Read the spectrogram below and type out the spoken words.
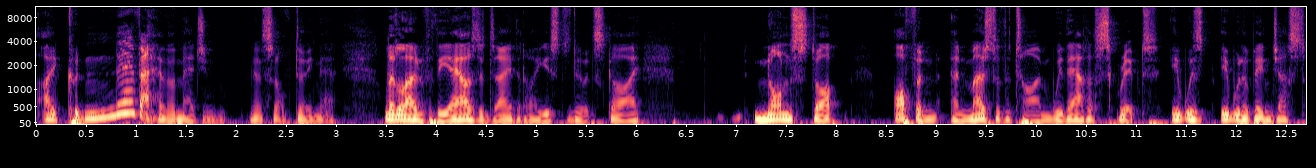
I could never have imagined myself doing that, let alone for the hours a day that I used to do at Sky, non-stop often and most of the time without a script, it was it would have been just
